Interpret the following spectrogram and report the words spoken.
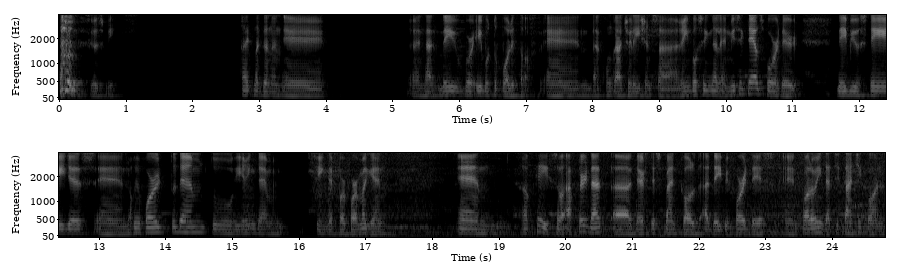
excuse me. Kahit na ganun, eh, and they were able to pull it off. And uh, congratulations sa Rainbow Signal and Music Tales for their debut stages and looking forward to them, to hearing them and seeing them perform again. And okay, so after that, uh, there's this band called A Day Before This, and following that, si Tachikon.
